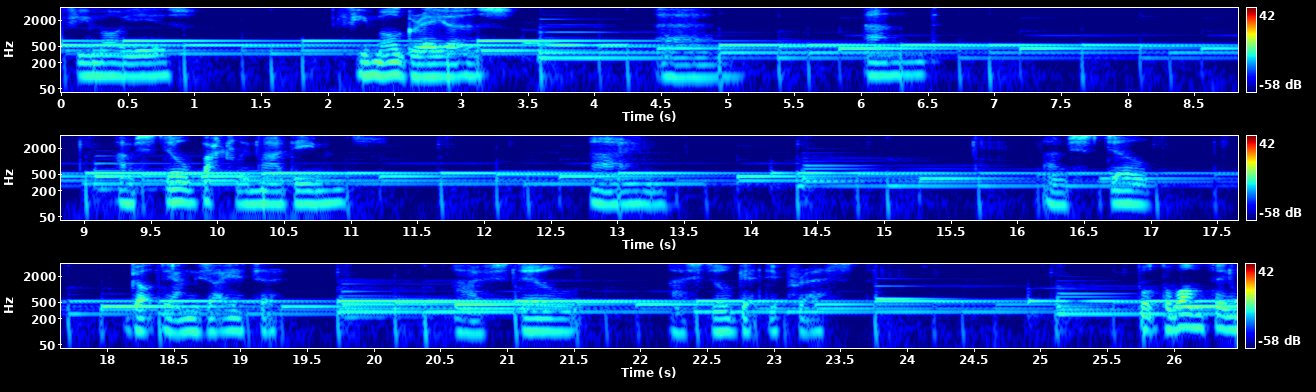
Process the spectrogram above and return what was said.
a few more years, a few more grey hairs. I'm still battling my demons. I'm I'm still got the anxiety. I've still I still get depressed. But the one thing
